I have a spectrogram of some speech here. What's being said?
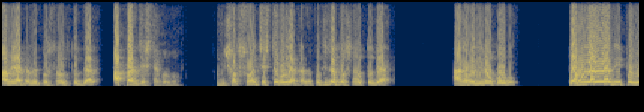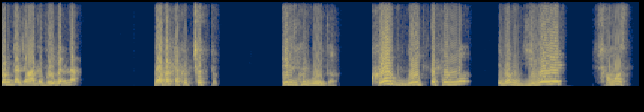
আমি আপনাদের প্রশ্নের উত্তর দেওয়ার আপ্রাণ চেষ্টা করব। আমি সবসময় চেষ্টা করি আপনাদের প্রতিটা প্রশ্নের উত্তর দেওয়ার। আগামী দিনেও করব। কেমন লাগলে আজ এই প্রোগ্রামটা জানাতে ভুলবেন না। ব্যাপারটা খুব ছোট্ট কিন্তু খুব গুরুতর খুব গুরুত্বপূর্ণ এবং জীবনের সমস্ত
